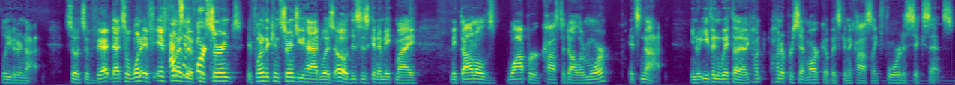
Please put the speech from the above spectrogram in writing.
believe it or not. So it's a very that's a one if, if one of the important. concerns if one of the concerns you had was oh this is going to make my McDonald's Whopper cost a dollar more, it's not. You know even with a hundred percent markup, it's going to cost like four to six cents.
